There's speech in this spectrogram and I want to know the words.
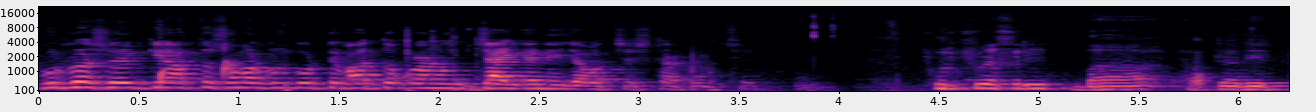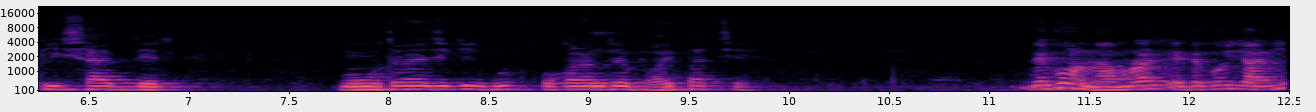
ফুরফুরা শরীফকে আত্মসমর্পণ করতে বাধ্য করানোর জায়গা নিয়ে যাওয়ার চেষ্টা করছে। ফুরফুরা শরীফ বা আপনাদের পীর সাহেবদের মমতা ব্যানার্জি কি প্রকারান্তরে ভয় পাচ্ছে? দেখুন, আমরা এটুকুই জানি,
